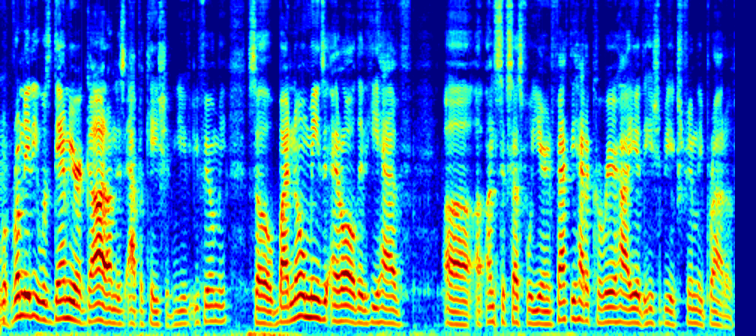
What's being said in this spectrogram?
R- Rum Nitty was damn near a god on this application. You, you feel me? So by no means at all did he have uh, an unsuccessful year. In fact, he had a career high year that he should be extremely proud of.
